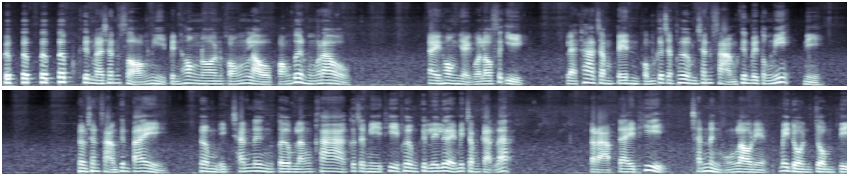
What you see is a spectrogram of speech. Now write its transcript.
ปึ๊บปึ๊บปึ๊บปึ๊บขึ้นมาชั้น 2 นี่เป็นห้องนอนของเราของเพื่อนของเราได้ห้องใหญ่กว่าเราซะอีก และถ้าจำเป็นผมก็จะเพิ่มชั้น 3 ขึ้นไปตรงนี้นี่ เพิ่มชั้น 3 ขึ้นไปเพิ่มอีกชั้นหนึ่งเติมหลังคาก็จะมีที่เพิ่มขึ้นเรื่อยๆ ไม่จำกัดละตราบใดที่ ชั้นหนึ่งของเราเนี่ยไม่โดนโจมตี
